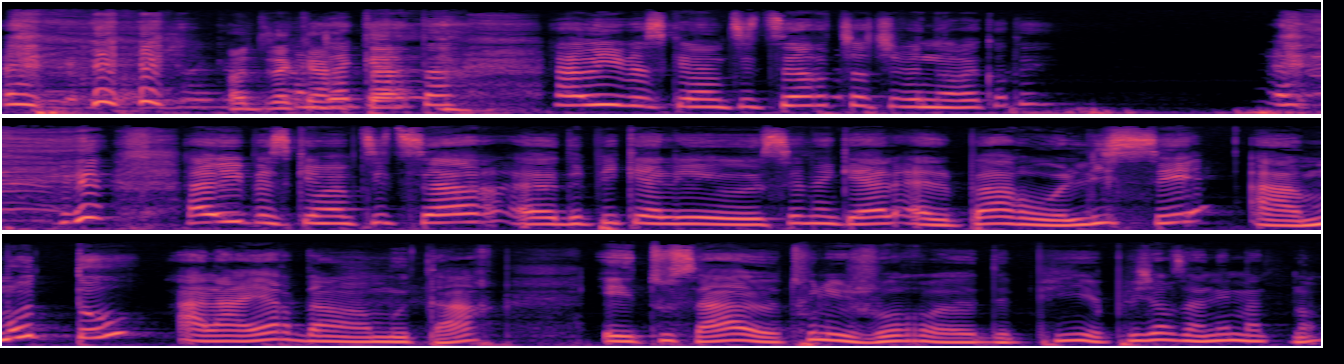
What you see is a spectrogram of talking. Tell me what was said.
En À Jakarta. Ah oui, parce que ma petite sœur, tu veux nous raconter? Ah oui, parce que ma petite sœur, euh, depuis qu'elle est au Sénégal, elle part au lycée à moto, à l'arrière d'un motard. Et tout ça, euh, tous les jours, euh, depuis plusieurs années maintenant.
